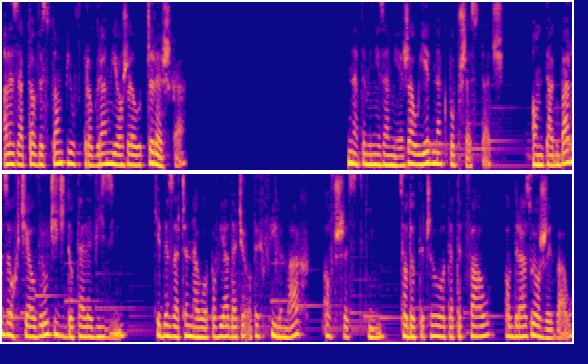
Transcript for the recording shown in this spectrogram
ale za to wystąpił w programie Orzeł czy Reszka. Na tym nie zamierzał jednak poprzestać. On tak bardzo chciał wrócić do telewizji. Kiedy zaczynał opowiadać o tych filmach, o wszystkim, co dotyczyło TTV, od razu ożywał.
